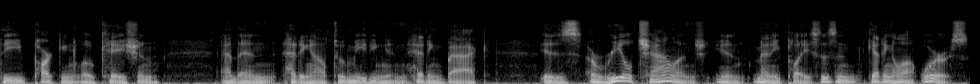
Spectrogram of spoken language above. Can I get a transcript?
the parking location and then heading out to a meeting and heading back is a real challenge in many places and getting a lot worse.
